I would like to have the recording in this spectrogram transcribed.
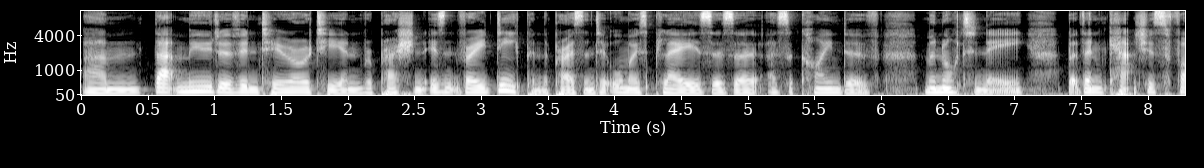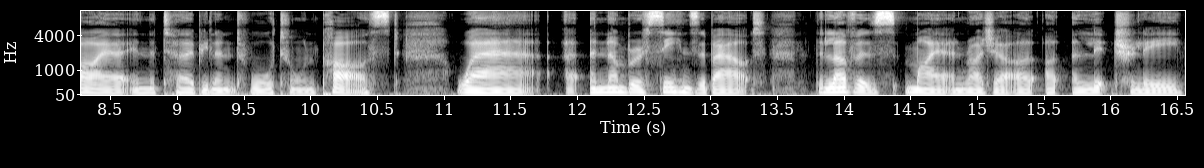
Um, that mood of interiority and repression isn't very deep in the present. It almost plays as a as a kind of monotony, but then catches fire in the turbulent, war torn past, where a, a, number of scenes about the lovers Maya and Raja are, are, are literally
